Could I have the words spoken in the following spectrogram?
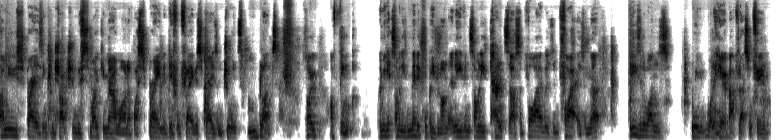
Some use sprayers in conjunction with smoking marijuana by spraying the different flavour sprays on joints and blunts. So I think when we get some of these medical people on, and even some of these cancer survivors and fighters and that, these are the ones we want to hear about for that sort of thing.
